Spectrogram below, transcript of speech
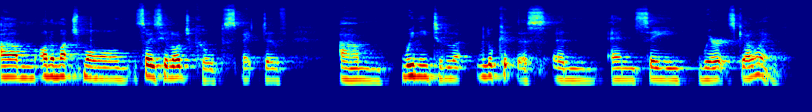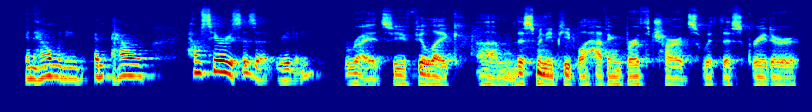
um, on a much more sociological perspective um, we need to look, look at this and and see where it's going and how many and how how serious is it really right so you feel like um, this many people having birth charts with this greater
